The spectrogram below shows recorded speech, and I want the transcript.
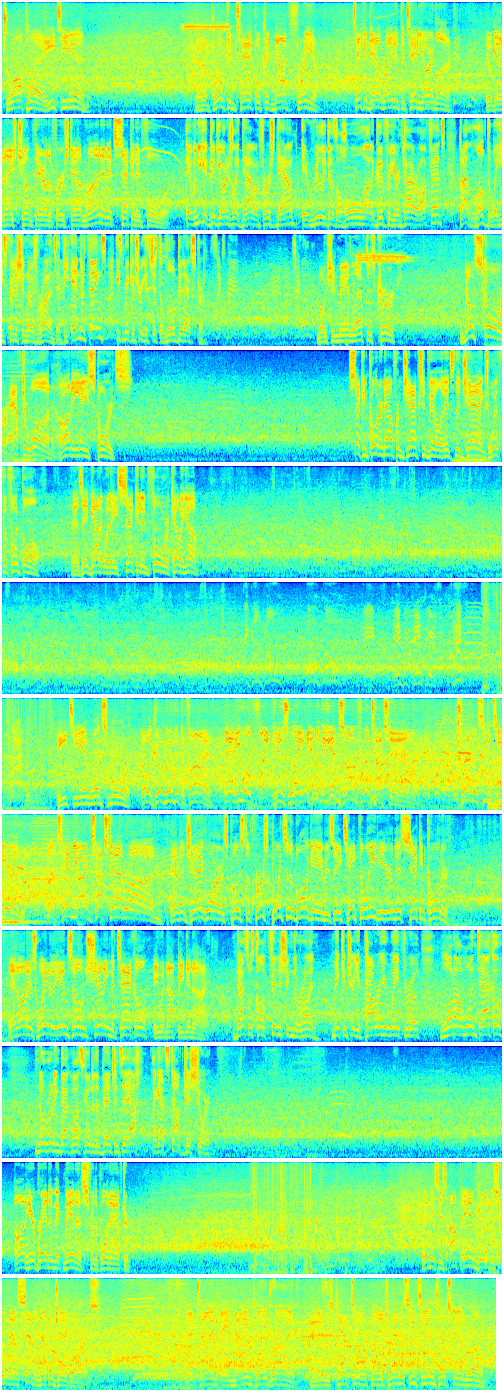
Draw play, Etienne. And a broken tackle could not free him. Taken down right at the 10-yard line. He'll get a nice chunk there on the first down run, and it's second and four. Hey, when you get good yardage like that on first down, it really does a whole lot of good for your entire offense. But I love the way he's finishing those runs. At the end of things, he's making sure he gets just a little bit extra. Motion man left is Kirk. No score after one on EA Sports. Second quarter now from Jacksonville, and it's the Jags with the football. As they've got it with a second and four coming up. Etienne once more. Oh, a good move at the five. And he will fight his way into the end zone for a touchdown. Travis Etienne, a 10-yard touchdown run. And the Jaguars post the first points of the ball game as they take the lead here in this second quarter. And on his way to the end zone, shedding the tackle, he would not be denied. That's what's called finishing the run. Making sure you power your way through. One-on-one -on -one tackle, no running back wants to go to the bench and say, ah, I got stopped just short. On here, Brandon McManus for the point after. And this is up and good. The score now 7-0 Jaguars. That time a nine-play drive. And it was capped off by a Travis Etienne touchdown run.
